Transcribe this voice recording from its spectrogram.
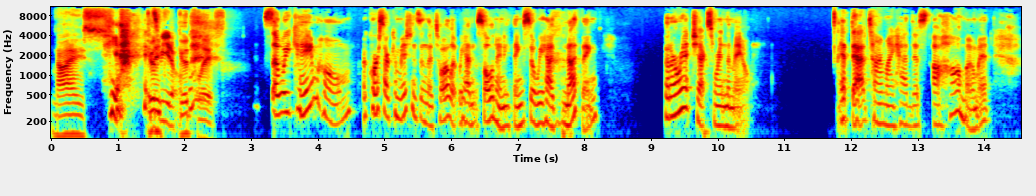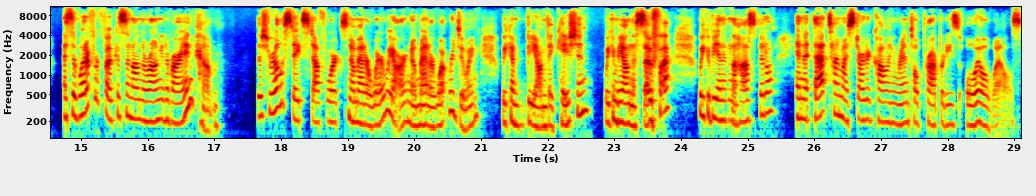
Nice. Yeah, it's good, beautiful. Good place. So we came home. Of course, our commission's in the toilet. We hadn't sold anything, so we had nothing. But our rent checks were in the mail. At that time, I had this aha moment. I said, What if we're focusing on the wrong end of our income? this real estate stuff works no matter where we are, no matter what we're doing. We can be on vacation, we can be on the sofa, we could be in the hospital. And at that time, I started calling rental properties oil wells.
